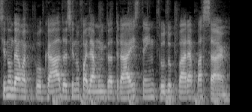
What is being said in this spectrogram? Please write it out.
se não der uma pipocada, se não falhar muito atrás, tem tudo para passar.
